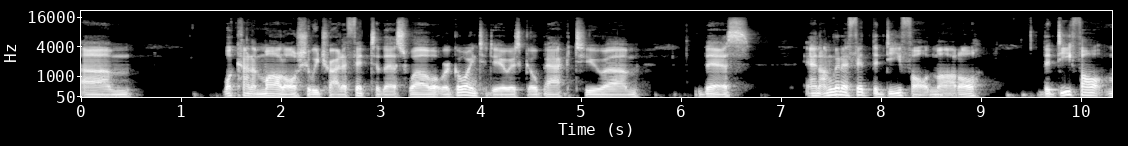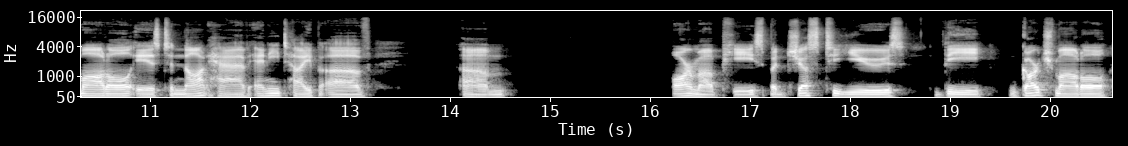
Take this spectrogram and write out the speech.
um, what kind of model should we try to fit to this? Well, what we're going to do is go back to um, this, and I'm going to fit the default model. The default model is to not have any type of um, ARMA piece, but just to use the GARCH model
